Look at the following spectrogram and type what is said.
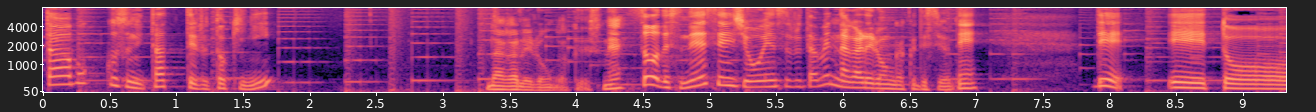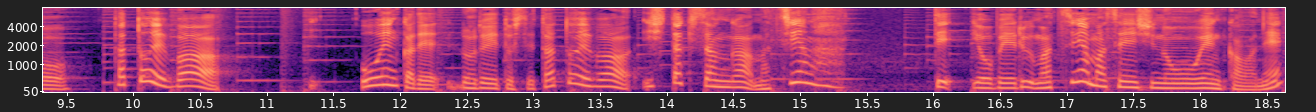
ターボックスに立ってる時に流れる音楽ですね。そうですね。選手を応援するために流れる音楽ですよね。でえっ、と例えばい応援歌での例として例えば石滝さんが松山って呼べる松山選手の応援歌はね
